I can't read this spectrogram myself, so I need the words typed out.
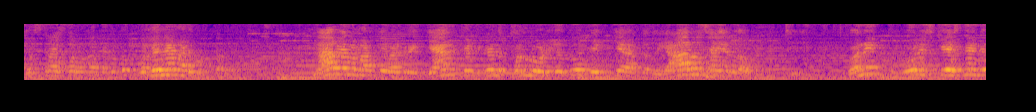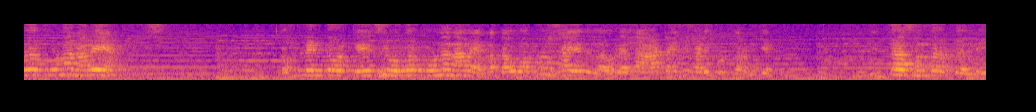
ಶಸ್ತ್ರಾಸ್ತ್ರವನ್ನು ತೆಗೆದು ಕೊಲೆನೇ ಮಾಡಿಬಿಡ್ತಾರೆ. ನಾವೇನು ಮಾಡ್ತೀವಲ್ರಿ? ಗ್ಯಾಂಗ್ ಕಟ್ಕೊಂಡು ಕಲ್ಲು ಹೊಡೆಯೋದು ಬೆಂಕಿ ಹಾಕೋದು. ಯಾರು ಸಾಯಲ್ಲ ಅವ್ರು. ಕೊನೆ ಪೊಲೀಸ್ ಕೇಸ್ನಾಗ ಇರೋದು ಕೂಡ ನಾವೇ. ಕಂಪ್ಲೇಂಟ್ ಕೇಸಿ ಹೋಗೋರು ಕೂಡ ನಾವೇ. ಮತ್ತೆ ಅವ್ರು ಒಬ್ರು ಸಾಯೋದಿಲ್ಲ. ಅವರೆಲ್ಲ ಆ ಟೈಮಿಗೆ ಗಾಡಿ ಕೊಡ್ತಾರೆ ಮುಗಿತು ಇಂಥ ಸಂದರ್ಭದಲ್ಲಿ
